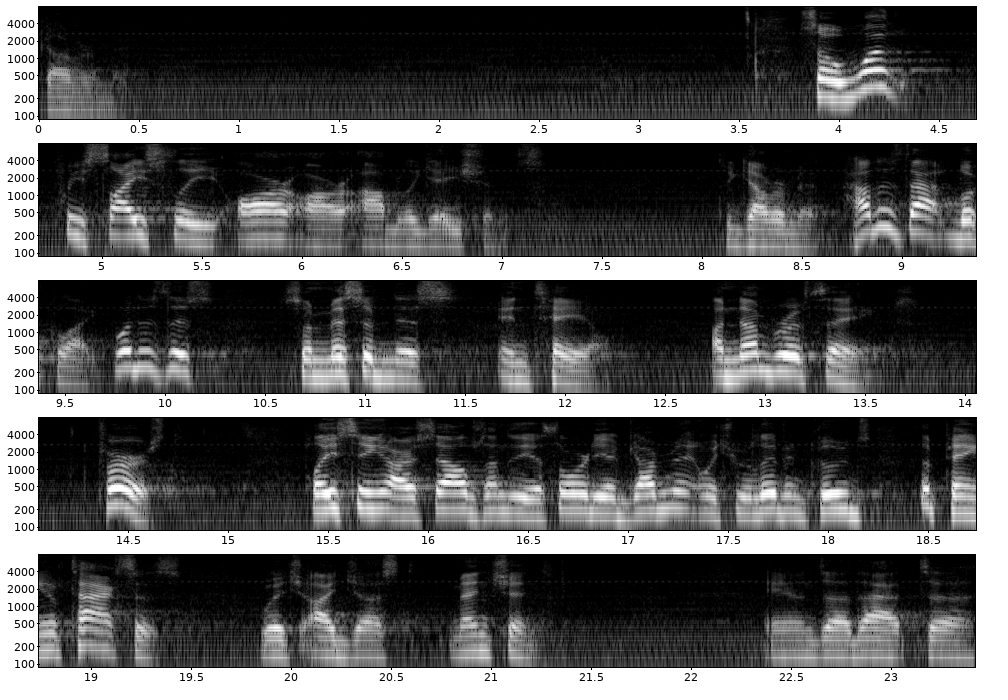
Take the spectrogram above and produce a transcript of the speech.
government. So, what precisely are our obligations to government? How does that look like? What does this submissiveness entail? A number of things. First, placing ourselves under the authority of government in which we live includes the paying of taxes which I just mentioned. And uh, that uh,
